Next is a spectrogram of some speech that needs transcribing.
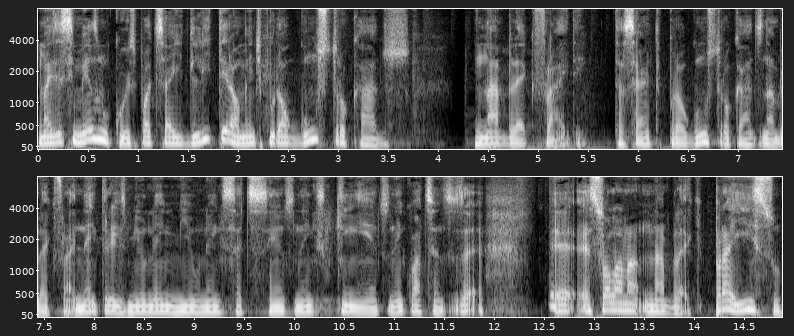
Mas esse mesmo curso pode sair literalmente por alguns trocados na Black Friday, tá certo? Por alguns trocados na Black Friday. Nem 3 mil, nem mil, nem 700, nem 500, nem 400. É, é, é só lá na, na Black. Para isso,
